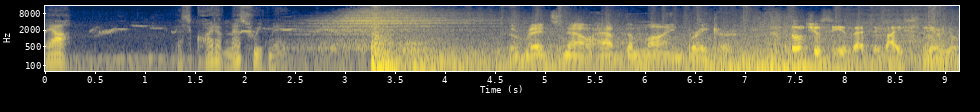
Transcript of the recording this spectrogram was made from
Yeah. That's quite a mess we've made. The Reds now have the Mind Breaker. Don't you see that device near you?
